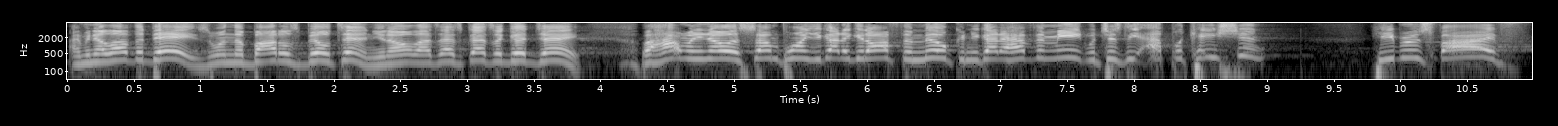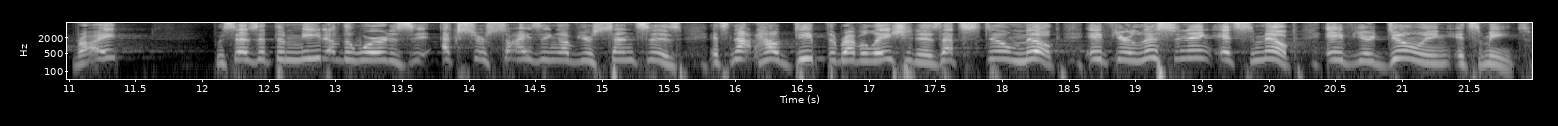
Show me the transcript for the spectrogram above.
I mean, I love the days when the bottle's built in, you know, that's, that's, that's a good day. But how many know at some point you got to get off the milk and you got to have the meat, which is the application? Hebrews 5, right? It says that the meat of the word is the exercising of your senses. It's not how deep the revelation is, that's still milk. If you're listening, it's milk. If you're doing, it's meat.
